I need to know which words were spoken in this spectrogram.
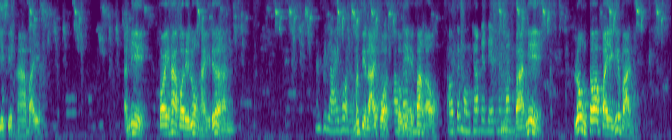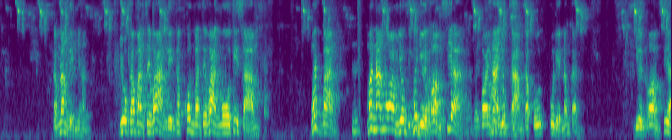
ยี่สิบห้าใบ อันนี้คอยห้าบ่ได้ลงให้เด้ออัน มันสิหลายพอด มันสิหลายโพอดตรงนี้ให้ฟังเอาเอาแต่หมองช็อตเด็ดๆมันบ่บาทนี้ลงต่อไปอีกที่บาทนี่กำลังเล่นอยู่หันอยู่กับบันเซว่านเล่นกับคนบันเซว่านโมที่สามเมื่อบานมานั่งอ้อมโยงสิมายืนอ้อมเสียปล่อยห้ายกกลางกับผู้ผู้เรียนน้ำกัน ยืนอ้อมเสีย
